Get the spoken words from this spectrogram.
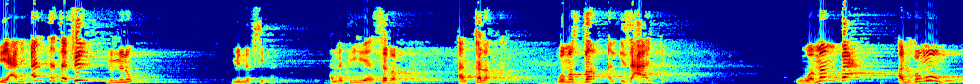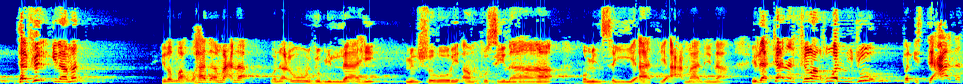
يعني أنت تفر من منه من نفسك. التي هي سبب القلق ومصدر الإزعاج. ومنبع الهموم. تفر إلى من؟ إلى الله. وهذا معنى ونعوذ بالله من شرور أنفسنا ومن سيئات أعمالنا. إذا كان الفرار هو اللجوء فالاستعادة,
